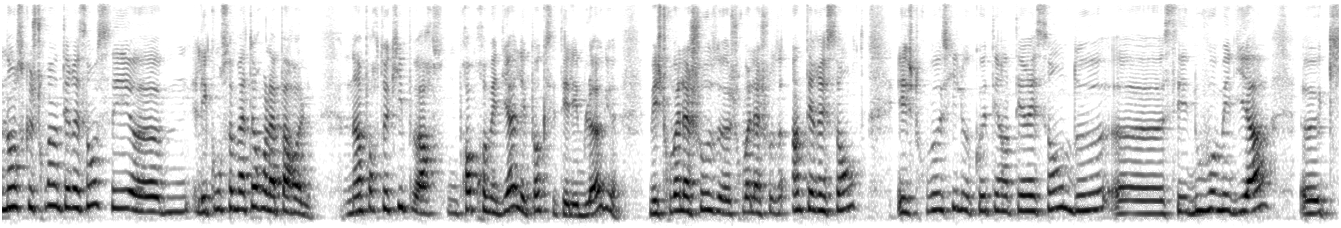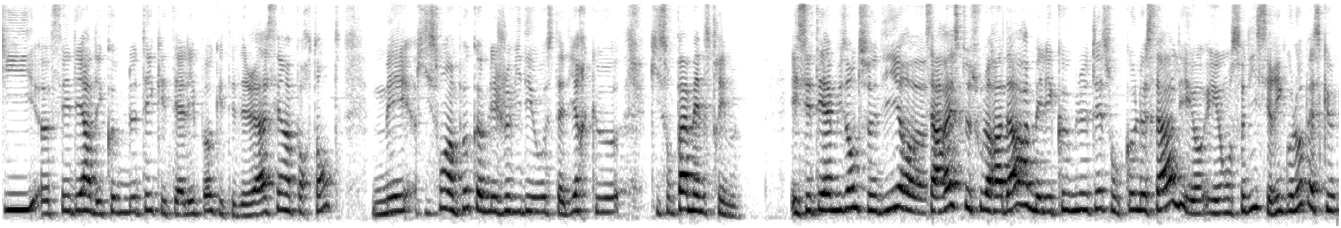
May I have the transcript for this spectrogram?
Non, ce que je trouvais intéressant, c'est euh, les consommateurs ont la parole. N'importe qui peut avoir son propre média. À l'époque, c'était les blogs, mais je trouvais la chose, je trouvais la chose intéressante, et je trouvais aussi le côté intéressant de euh, ces nouveaux médias euh, qui fédèrent des communautés qui étaient à l'époque étaient déjà assez importantes, mais qui sont un peu comme les jeux vidéo, c'est-à-dire que qui sont pas mainstream. Et c'était amusant de se dire, euh, ça reste sous le radar, mais les communautés sont colossales et, et on se dit c'est rigolo parce que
